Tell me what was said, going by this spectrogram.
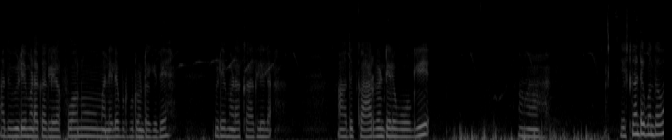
ಅದು ವಿಡಿಯೋ ಮಾಡೋಕ್ಕಾಗಲಿಲ್ಲ. ಫೋನು ಮನೇಲೇ ಬಿಟ್ಬಿಟ್ಟು ಹೊಂಟೋಗಿದೆ. ವಿಡಿಯೋ ಮಾಡೋಕ್ಕಾಗಲಿಲ್ಲ. ಅದಕ್ಕೆ ಆರು ಗಂಟೆಲಿ ಹೋಗಿ ಎಷ್ಟು ಗಂಟೆಗೆ ಬಂದವ?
